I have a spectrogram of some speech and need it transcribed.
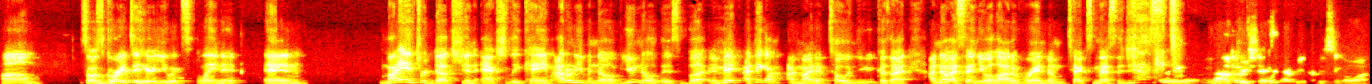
Um, so it's great to hear you explain it. And my introduction actually came i don't even know if you know this but it may, i think I, I might have told you because I, I know i send you a lot of random text messages. Yeah, i appreciate every, every single one.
